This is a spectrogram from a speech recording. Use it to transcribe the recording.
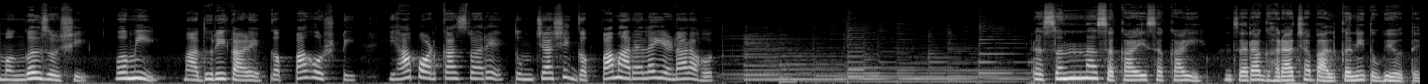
मंगल जोशी व मी माधुरी काळे गप्पा गोष्टी ह्या पॉडकास्टद्वारे तुमच्याशी गप्पा मारायला येणार आहोत. प्रसन्न सकाळी सकाळी जरा घराच्या बाल्कनीत उभी होते.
